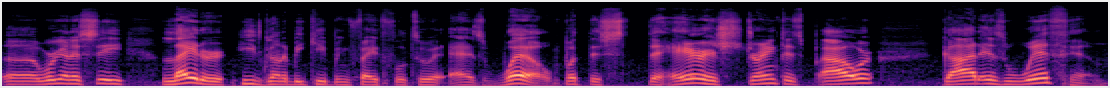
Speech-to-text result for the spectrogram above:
Uh, we're going to see later he's going to be keeping faithful to it as well. But this, the hair, his strength, his power, God is with him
